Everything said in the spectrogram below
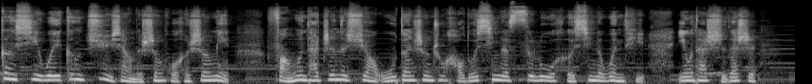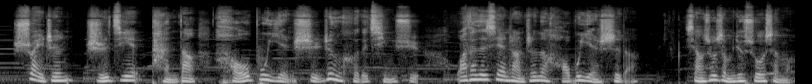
更细微、更具象的生活和生命。访问他真的需要无端生出好多新的思路和新的问题，因为他实在是率真、直接、坦荡，毫不掩饰任何的情绪。哇，他在现场真的毫不掩饰的，想说什么就说什么。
